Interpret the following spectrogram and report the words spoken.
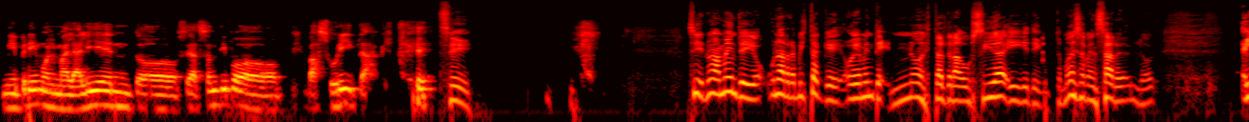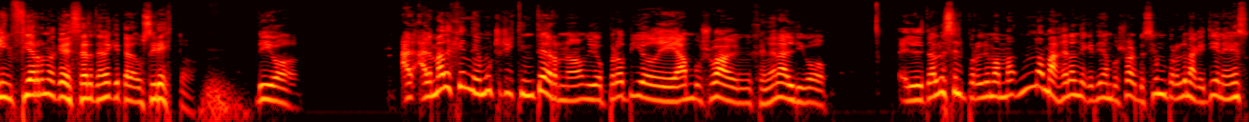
mi primo el mal aliento, o sea, son tipo basuritas, ¿viste? Sí. Sí, nuevamente digo, una revista que obviamente no está traducida y que te, te pones a pensar el infierno que debe ser tener que traducir esto. Digo, al, margen de mucho chiste interno, digo, propio de Ambush en general, digo, el, tal vez el problema más, no más grande que tiene Ambush pero sí un problema que tiene es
